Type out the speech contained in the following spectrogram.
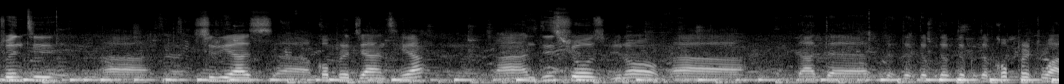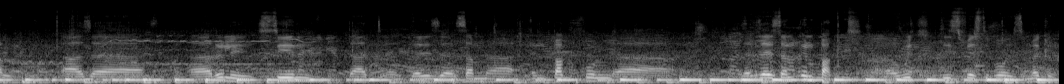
20 uh, serious corporate giants here. and this shows, you know, that uh, the, the, the, the, corporate world has uh, uh, really seen that there is some impactful, there- is some impact which this festival is making.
